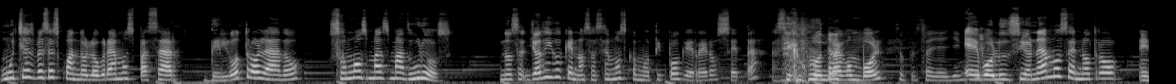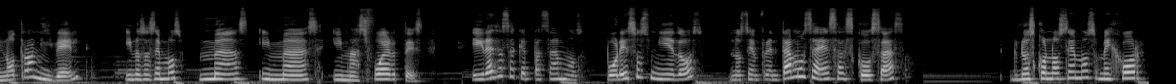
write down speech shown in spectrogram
muchas veces cuando logramos pasar del otro lado, somos más maduros. Yo digo que nos hacemos como tipo guerrero Z, así como Dragon Ball. Super Saiyajin. Evolucionamos en otro, en otro nivel y nos hacemos más y más y más fuertes. Y gracias a que pasamos por esos miedos, nos enfrentamos a esas cosas, nos conocemos mejor.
